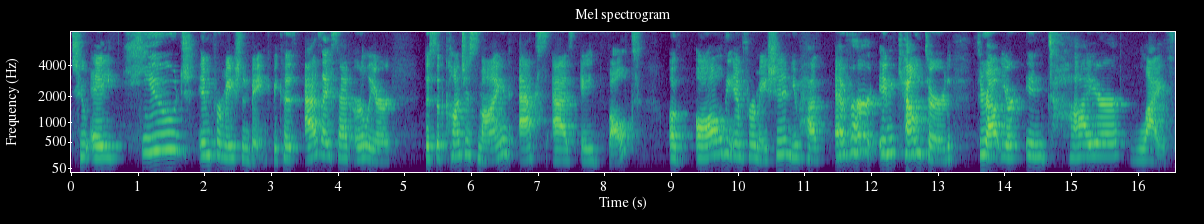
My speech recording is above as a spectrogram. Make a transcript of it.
to a huge information bank because, as I said earlier, the subconscious mind acts as a vault of all the information you have ever encountered throughout your entire life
